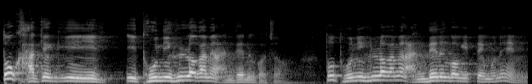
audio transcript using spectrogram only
또 가격이 이 돈이 흘러가면 안 되는 거죠. 또 돈이 흘러가면 안 되는 거기 때문에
